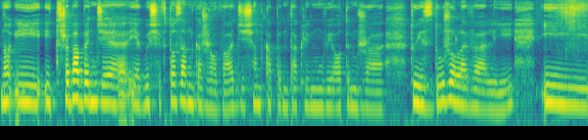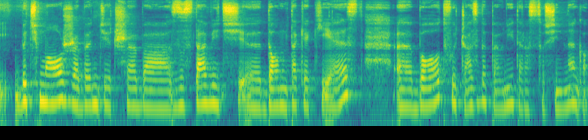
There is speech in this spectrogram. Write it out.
No i, i trzeba będzie jakby się w to zaangażować. Dziesiątka pentakli mówi o tym, że tu jest dużo leveli i być może będzie trzeba zostawić e, dom tak jak jest, e, bo Twój czas wypełni teraz coś innego.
